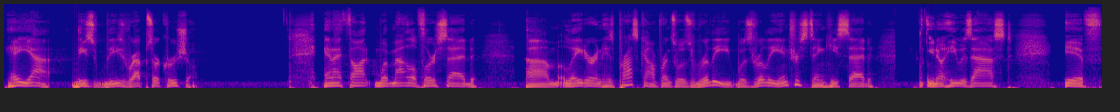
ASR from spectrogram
Hey, yeah, these these reps are crucial. And I thought what Matt LaFleur said um, later in his press conference was really was really interesting. He said you know, he was asked if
